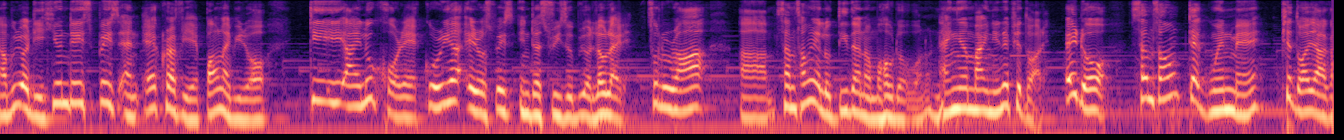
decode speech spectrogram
နောက်ပြီးတော့ဒီ Hyundai Space and Aircraft ရဲ့ပေါင်းလိုက်ပြီးတော့ KAI လို့ခေါ်တဲ့ Korea Aerospace Industry ဆိုပြီးတော့လှုပ်လိုက်တယ်ဆိုလိုတာက အာ Samsung ရဲ့လို့တီးတန်းတော့မဟုတ်တော့ဘူးပေါ့နော်နိုင်ငံပိုင်အနေနဲ့ဖြစ်သွားတယ်အဲ့တော့ Samsung TechWin မဲ့ဖြစ်သွားရာက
